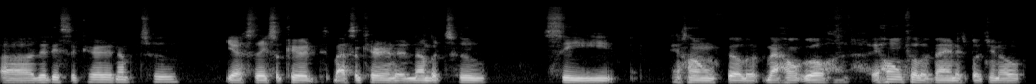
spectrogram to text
Uh, did they secure the number two? Yes, they secured by securing the number two seed and home field not home well a home field advantage, but you know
